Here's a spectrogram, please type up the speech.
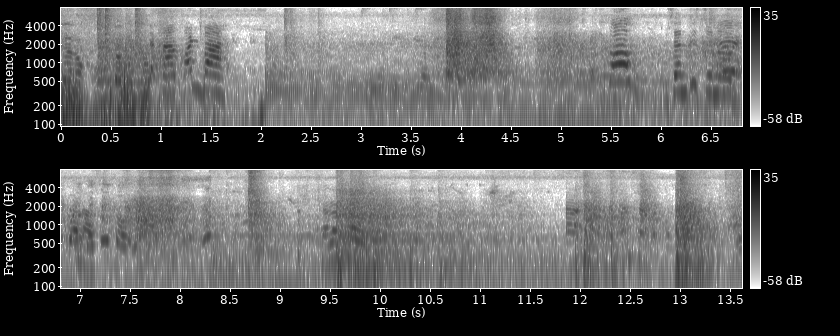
na nakuha mo Tapan ba? Bisan di sunod ko na. Salamat. o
